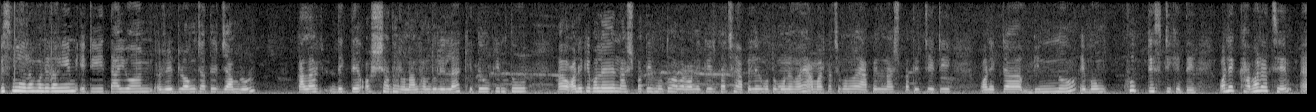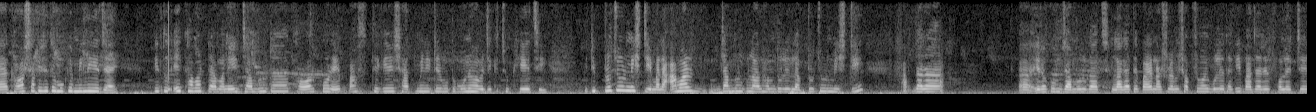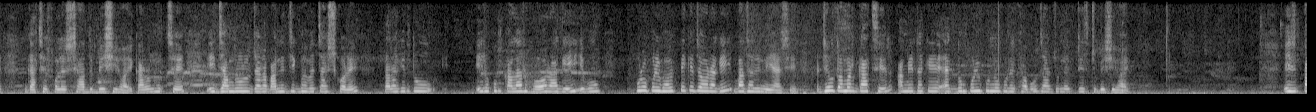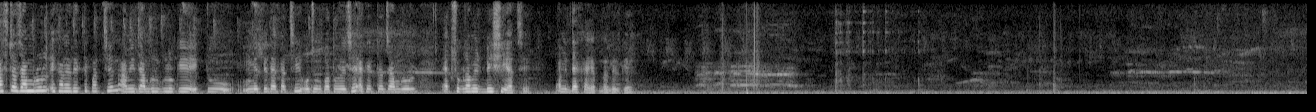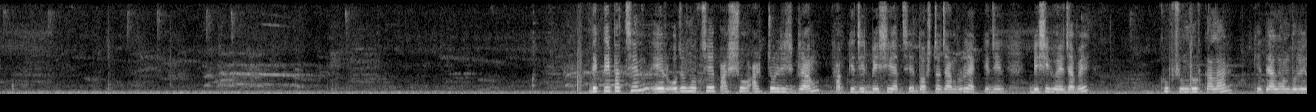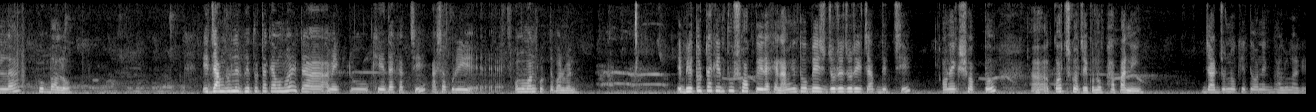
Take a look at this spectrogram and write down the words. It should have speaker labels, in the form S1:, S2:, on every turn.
S1: বিসমুল্লাহ রহমান রহিম, এটি Taiwan red long জাতের জামরুল। কালার দেখতে অসাধারণ, আলহামদুলিল্লাহ। খেতেও কিন্তু অনেকে বলে নাশপাতির মতো, আবার অনেকের কাছে আপেলের মতো মনে হয়। আমার কাছে মনে হয় আপেল নাশপাতির চেয়ে এটি অনেকটা ভিন্ন এবং খুব টেস্টি খেতে। অনেক খাবার আছে খাওয়ার সাথে সাথে মুখে মিলিয়ে যায়। কিন্তু এই খাবারটা মানে এই জামরুলটা খাওয়ার পরে পাঁচ থেকে সাত মিনিটের মতো মনে হবে যে কিছু খেয়েছি। এটি প্রচুর মিষ্টি মানে আমার জামরুলগুলো আলহামদুলিল্লাহ প্রচুর মিষ্টি। আপনারা এরকম জামরুল গাছ লাগাতে পারেন। আসলে আমি সবসময় বলে থাকি, বাজারের ফলের চেয়ে গাছের ফলের স্বাদ বেশি হয়। কারণ হচ্ছে, এই জামরুল যারা বাণিজ্যিকভাবে চাষ করে, তারা কিন্তু এরকম কালার হওয়ার আগেই এবং পুরোপুরিভাবে পেকে যাওয়ার আগেই বাজারে নিয়ে আসে। যেহেতু আমার গাছের, আমি এটাকে একদম পরিপূর্ণ করে খাব, যার জন্য টেস্ট বেশি হয়। এই পাঁচটা জামরুল এখানে দেখতে পাচ্ছেন। আমি জামরুলগুলোকে একটু মেপে দেখাচ্ছি, ওজন কত হয়েছে। এক একটা জামরুল একশো গ্রামের বেশি আছে। আমি দেখাই আপনাদেরকে। দেখতেই পাচ্ছেন, এর ওজন হচ্ছে পাঁচশো আটচল্লিশ গ্রাম, হাফ কেজির বেশি আছে, দশটা জামরুল এক কেজির বেশি হয়ে যাবে। খুব সুন্দর কালার, খেতে আলহামদুলিল্লাহ, খুব ভালো। এই জামরুলের ভেতরটা কেমন হয়, এটা আমি একটু খেয়ে দেখাচ্ছি, আশা করি অনুমান করতে পারবেন। এই ভেতরটা কিন্তু শক্তই দেখেন, আমি কিন্তু বেশ জোরে জোরেই চাপ দিচ্ছি, অনেক শক্ত কচকচে, কোনো ফাঁপা নেই। যার জন্য খেতে অনেক ভালো লাগে।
